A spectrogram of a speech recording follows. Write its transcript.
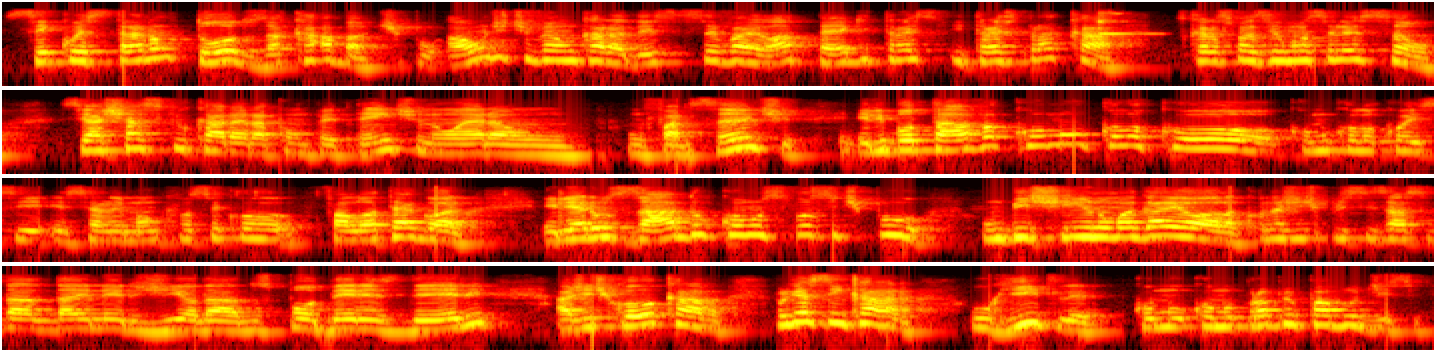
Sequestraram todos, acaba. Tipo, aonde tiver um cara desse, você vai lá, pega e traz, e traz pra cá os caras faziam uma seleção. Se achasse que o cara era competente, não era um, um farsante, ele botava como colocou, como colocou esse, esse alemão que você falou até agora. Ele era usado como se fosse tipo um bichinho numa gaiola. Quando a gente precisasse da, da energia ou da, dos poderes dele, a gente colocava. Porque assim, cara, o Hitler, como, como o próprio Pablo disse,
